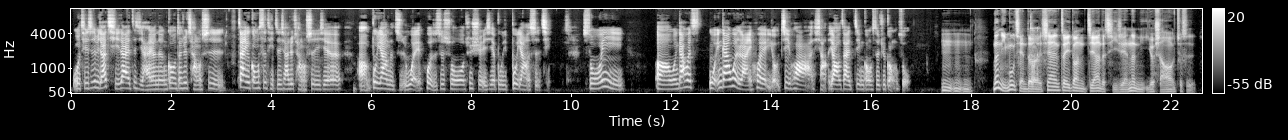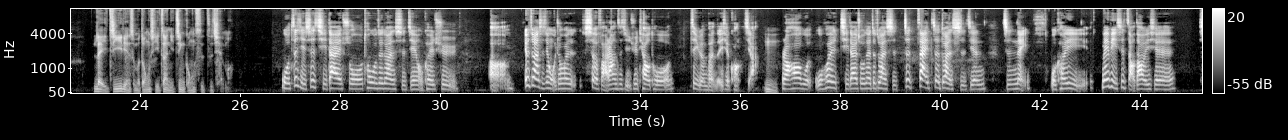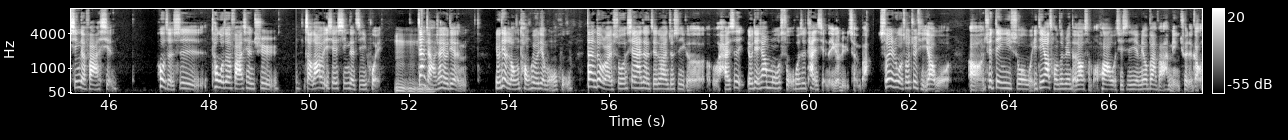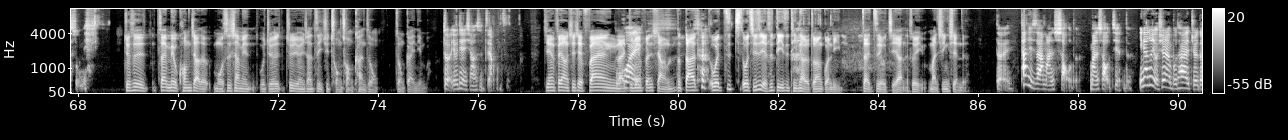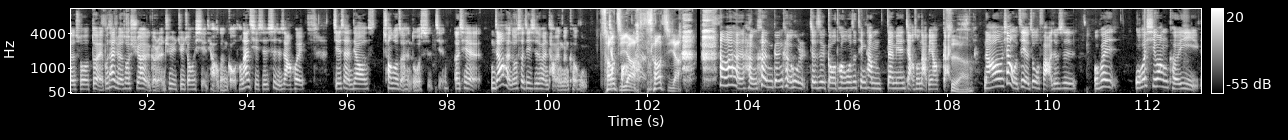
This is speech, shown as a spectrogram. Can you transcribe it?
我其实比较期待自己还能够再去尝试，在一个公司体制下去尝试一些啊不一样的职位，或者是说去学一些不不一样的事情。所以，呃，我应该会，我应该未来会有计划想要再进公司去工作。嗯嗯嗯。那你目前的现在这一段接案的期间，那你有想要就是累积一点什么东西在你进公司之前吗？我自己是期待说，透过这段时间，我可以去，呃，因为这段时间我就会设法让自己去跳脱自己原本的一些框架，嗯，然后我我会期待说，在这段时这在这段时间之内，我可以 maybe 是找到一些新的发现，或者是透过这个发现去找到一些新的机会，嗯嗯，这样讲好像有点有点笼统，会有点模糊。但对我来说，现在这个阶段就是一个还是有点像摸索或是探险的一个旅程吧。所以，如果说具体要我呃去定义，说我一定要从这边得到什么话，我其实也没有办法很明确的告诉你。就是在没有框架的模式下面，我觉得就有点像自己去闯闯看这种这种概念吧。对，有点像是这样子。今天非常谢谢 Fan 来这边分享，大家 我自己我其实也是第一次听到有专案管理。在自由结案的，所以蛮新鲜的。对他其实还蛮少的，蛮少见的。应该说，有些人不太觉得说，对，不太觉得说需要有一个人去居中协调跟沟通。但其实事实上会节省掉创作者很多时间。而且你知道，很多设计师会很讨厌跟客户超级啊，超级啊，他们会很很恨跟客户就是沟通，或是听他们在那边讲说哪边要改。是啊。然后像我自己的做法，就是我会我会希望可以。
